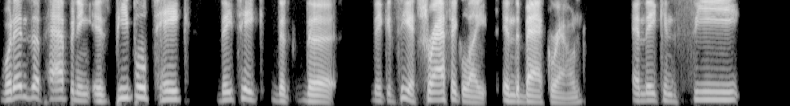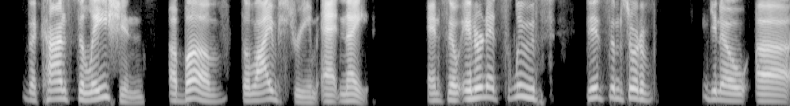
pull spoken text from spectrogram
what ends up happening is people take they take the the they can see a traffic light in the background and they can see the constellations above the live stream at night. And so internet sleuths did some sort of, you know, uh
